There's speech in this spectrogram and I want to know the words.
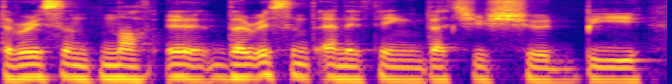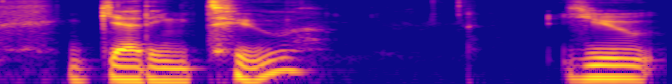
There isn't not uh, there isn't anything that you should be getting to. You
